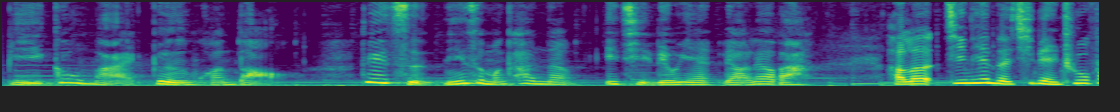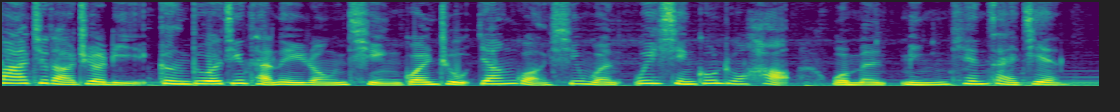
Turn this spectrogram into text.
比购买更环保。对此你怎么看呢？一起留言聊聊吧。好了，今天的七点出发就到这里，更多精彩内容请关注央广新闻微信公众号，我们明天再见。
